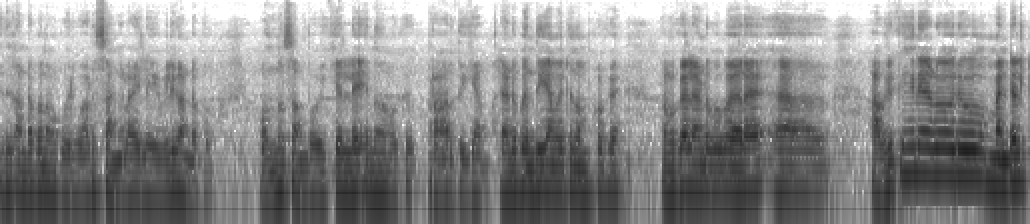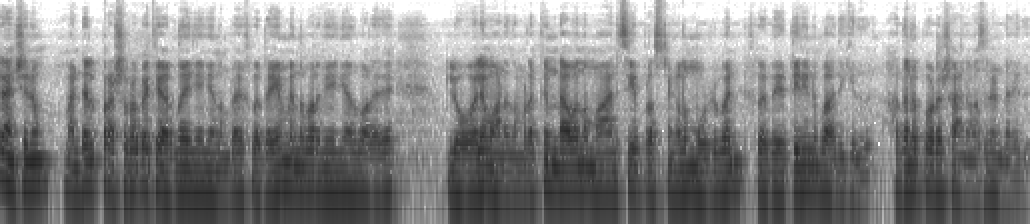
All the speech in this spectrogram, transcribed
ഇത് കണ്ടപ്പോൾ നമുക്ക് ഒരുപാട് സങ്കടമായി ലൈവിൽ കണ്ടപ്പോൾ ഒന്നും സംഭവിക്കല്ലേ എന്ന് നമുക്ക് പ്രാർത്ഥിക്കാം. അല്ലാണ്ട് ഇപ്പോൾ എന്ത് ചെയ്യാൻ പറ്റും നമുക്കൊക്കെ? നമുക്കല്ലാണ്ട് ഇപ്പോൾ വേറെ അവർക്ക് ഇങ്ങനെയുള്ള ഒരു മെന്റൽ ടെൻഷനും മെന്റൽ പ്രഷറൊക്കെ ചേർന്ന് കഴിഞ്ഞ് കഴിഞ്ഞാൽ നമ്മുടെ ഹൃദയം എന്ന് പറഞ്ഞു കഴിഞ്ഞാൽ അത് വളരെ ലോലമാണ്. നമ്മുടെയൊക്കെ ഉണ്ടാവുന്ന മാനസിക പ്രശ്നങ്ങൾ മുഴുവൻ ഹൃദയത്തിനാണ് ബാധിക്കുന്നത്. അതാണ് ഇപ്പോൾ അവിടെ ഷാനവാസിനുണ്ടായത്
